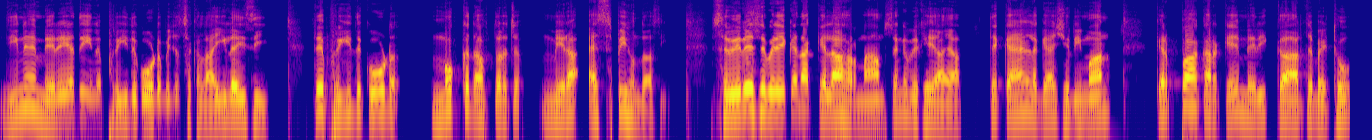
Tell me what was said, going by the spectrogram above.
ਜਿਨੇ ਮੇਰੇ ਅਧੀਨ ਫਰੀਦਕੋਟ ਵਿੱਚ ਸਿਖਲਾਈ ਲਈ ਸੀ ਤੇ ਫਰੀਦਕੋਟ ਮੁੱਖ ਦਫ਼ਤਰ 'ਚ ਮੇਰਾ ਐਸਪੀ ਹੁੰਦਾ ਸੀ। ਸਵੇਰੇ ਸਵੇਰੇ ਕਹਿੰਦਾ ਕਿਲਾ ਹਰਨਾਮ ਸਿੰਘ ਵਿਖੇ ਆਇਆ ਤੇ ਕਹਿਣ ਲੱਗਿਆ, ਸ਼੍ਰੀਮਾਨ, ਕਿਰਪਾ ਕਰਕੇ ਮੇਰੀ ਕਾਰ 'ਚ ਬੈਠੋ,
